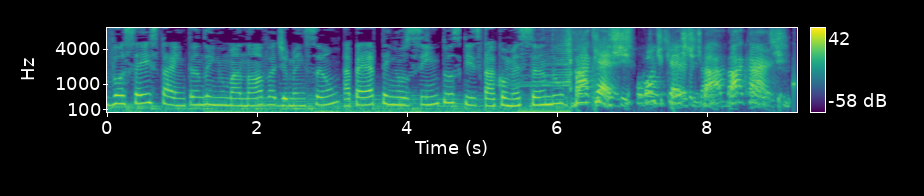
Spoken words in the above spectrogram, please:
Você está entrando em uma nova dimensão. Apertem os cintos que está começando. Bacast, o podcast da Bacarte.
